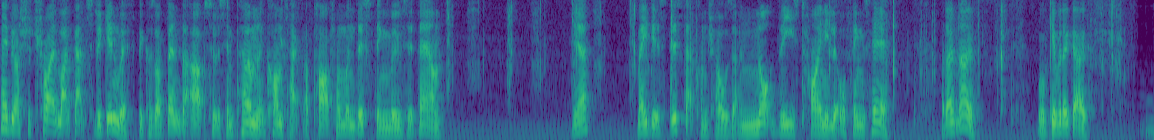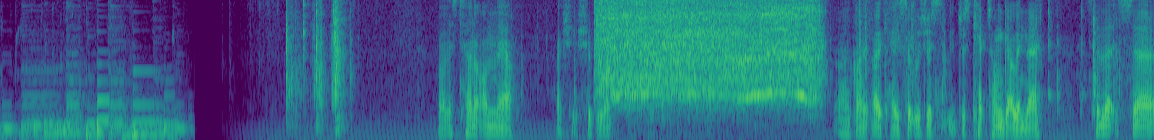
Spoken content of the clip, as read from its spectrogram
Maybe I should try it like that to begin with because I've bent that up so it's in permanent contact apart from when this thing moves it down. Yeah? Maybe it's this that controls it and not these tiny little things here. I don't know. We'll give it a go. Right, let's turn it on now. Actually, it should be up. Okay, okay, so it was just it just kept on going there. So let's uh,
